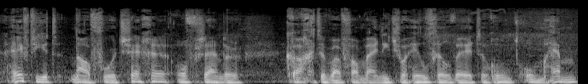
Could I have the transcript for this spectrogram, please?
Heeft hij het nou voor het zeggen? Of zijn er krachten waarvan wij niet zo heel veel weten rondom hem?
